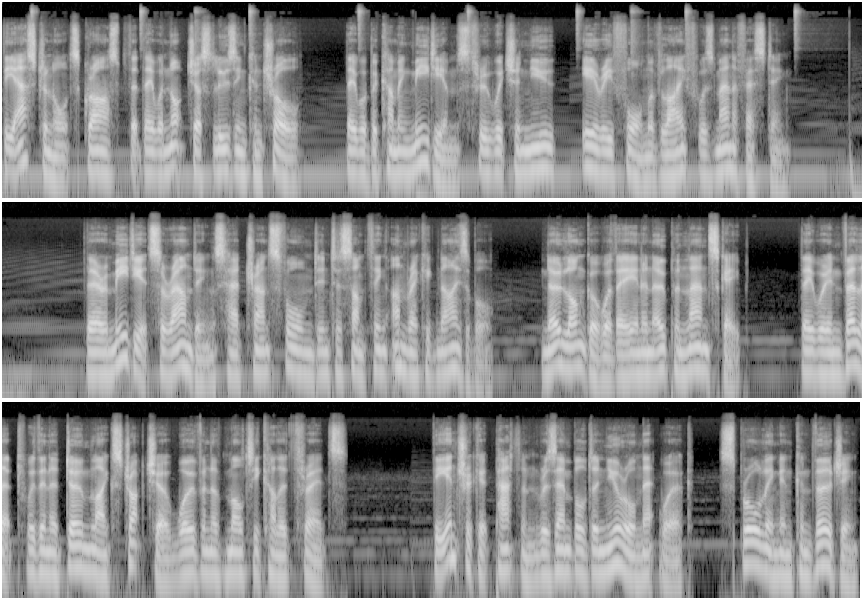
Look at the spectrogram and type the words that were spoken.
the astronauts grasped that they were not just losing control, they were becoming mediums through which a new, eerie form of life was manifesting. Their immediate surroundings had transformed into something unrecognizable. No longer were they in an open landscape. They were enveloped within a dome-like structure woven of multicolored threads. The intricate pattern resembled a neural network, sprawling and converging,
